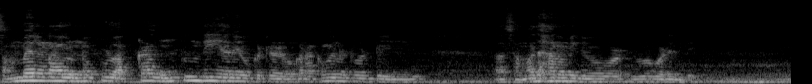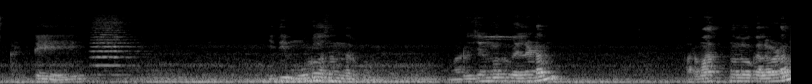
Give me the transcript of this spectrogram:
సమ్మేళనాలు ఉన్నప్పుడు అక్కడ ఉంటుంది అనే ఒకటి ఒక రకమైనటువంటి సమాధానం ఇవ్వబడింది. అంటే ఇది మూడో సందర్భం. మరుజన్మకు వెళ్ళడం పరమాత్మలో కలవడం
